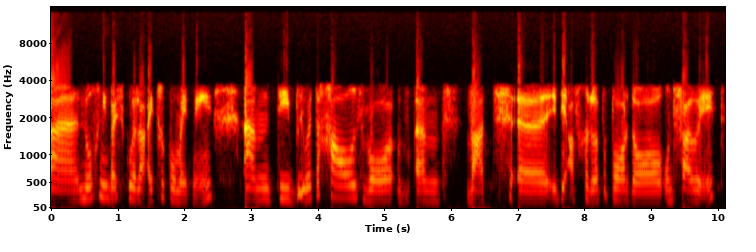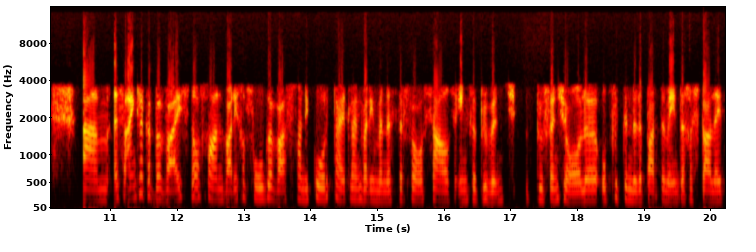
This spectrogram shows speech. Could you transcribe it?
uh nog nie by skole uitgekom het nie. Ehm um, die blote chaos waar ehm um, wat uh die afgelope paar dae ontvou het, ehm um, is eintlik 'n bewys daarvan wat die gevolge was van die kort tydlyn wat die minister vir haarself en vir provinsiale opvoedkundige departemente gestel het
